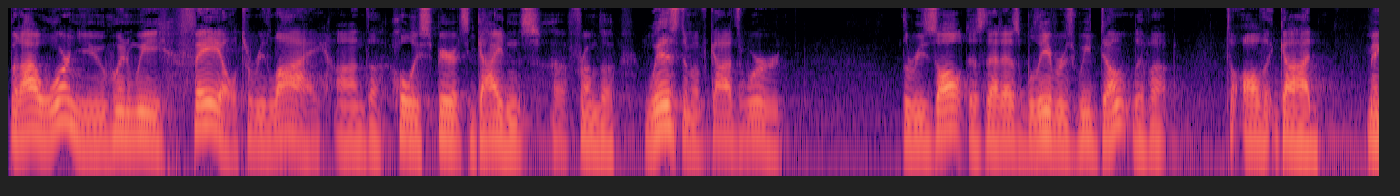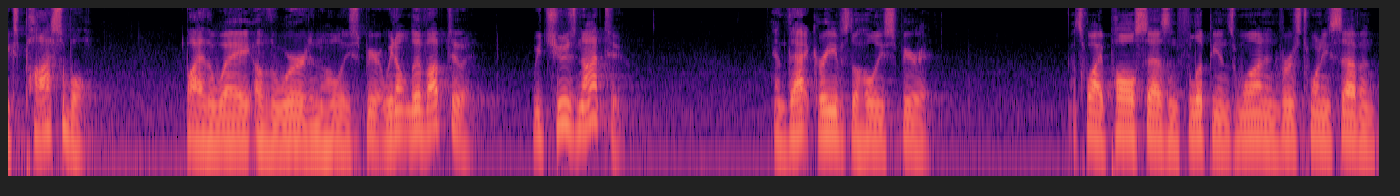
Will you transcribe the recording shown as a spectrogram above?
But I warn you, when we fail to rely on the Holy Spirit's guidance uh, from the wisdom of God's Word, the result is that as believers, we don't live up to all that God makes possible by the way of the Word and the Holy Spirit. We don't live up to it. We choose not to and that grieves the Holy Spirit. That's why Paul says in Philippians 1 and verse 27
